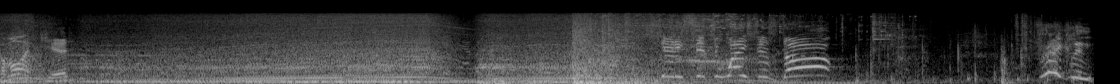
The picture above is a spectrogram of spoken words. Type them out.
Come on, kid. Shitty situations, dog! Franklin!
